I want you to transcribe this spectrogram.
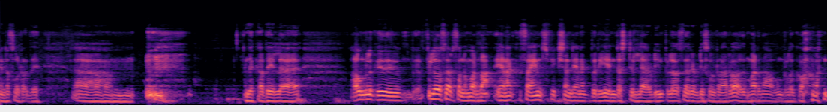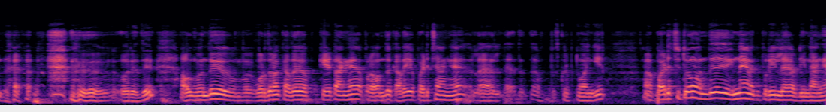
என்ன சொல்கிறது இந்த கதையில் அவங்களுக்கு பிலோ சார் சொன்ன மாதிரி தான். எனக்கு சயின்ஸ் ஃபிக்ஷன் எனக்கு பெரிய இன்ட்ரெஸ்ட் இல்லை அப்படின்னு பிலோ சார் எப்படி சொல்கிறாரோ அது மாதிரி தான் அவங்களுக்கும் அந்த ஒரு இது. அவங்க வந்து ஒரு தடவை கதை கேட்டாங்க அப்புறம் வந்து கதையை படித்தாங்க ஸ்கிரிப்ட் வாங்கி படிச்சுட்டும் வந்து இன்னும் எனக்கு புரியல அப்படின்னாங்க.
